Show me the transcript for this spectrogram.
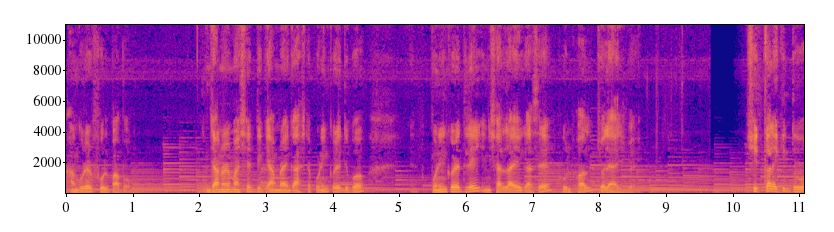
আঙ্গুরের ফুল পাব। জানুয়ারি মাসের দিকে আমরা এই গাছটা পুনিং করে দিব। পুনিং করে দিলেই ইনশাল্লাহ এই গাছে ফুল ফল চলে আসবে। শীতকালে কিন্তু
